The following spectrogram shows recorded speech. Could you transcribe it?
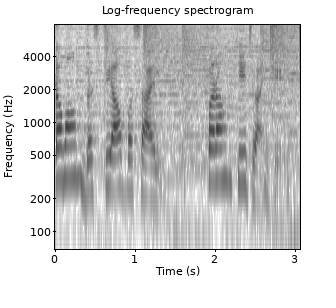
तमाम दस्तियाब वसाइल फराम किए जाएँगे।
